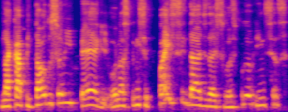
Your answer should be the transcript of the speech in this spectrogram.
na capital do seu império ou nas principais cidades das suas províncias,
